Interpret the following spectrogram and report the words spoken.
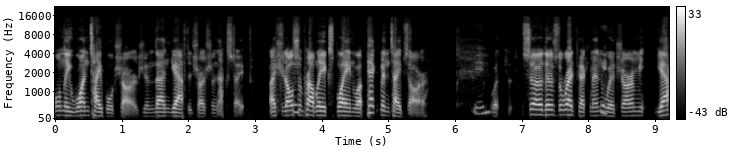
Only one type will charge, and then you have to charge the next type. I should also probably explain what Pikmin types are. Gabe, What? So there's the red Pikmin, Yeah. which are yeah.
